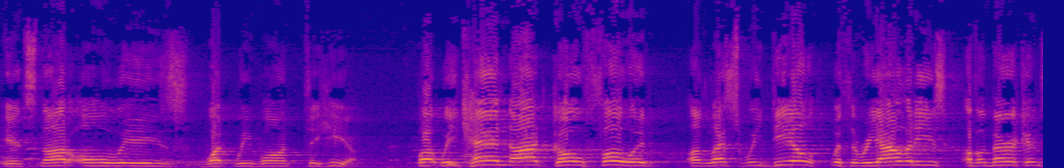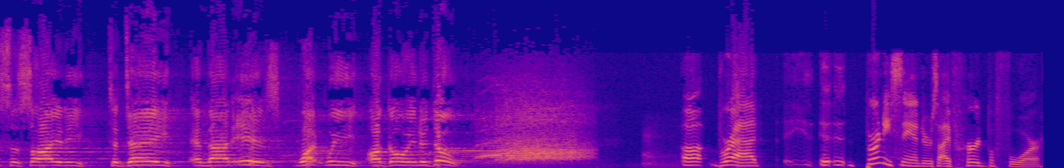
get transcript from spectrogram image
It's not always what we want to hear. But we cannot go forward unless we deal with the realities of American society today, and that is what we are going to do. Uh, Brad, Bernie Sanders, I've heard before,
